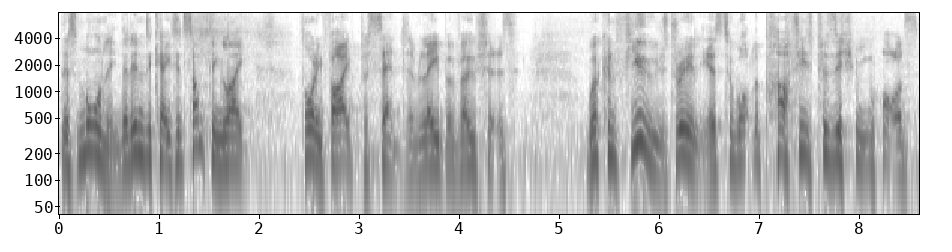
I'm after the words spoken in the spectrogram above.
this morning that indicated something like 45% of Labour voters were confused, really, as to what the party's position was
